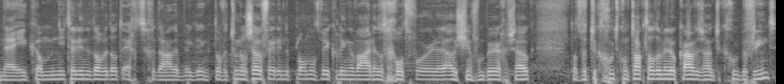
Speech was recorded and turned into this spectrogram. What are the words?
Nee, ik kan me niet herinneren dat we dat echt gedaan hebben. Ik denk dat we toen al zo ver in de planontwikkelingen waren. En dat god voor de Ocean van Burgers ook. Dat we natuurlijk goed contact hadden met elkaar. We zijn natuurlijk goed bevriend.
